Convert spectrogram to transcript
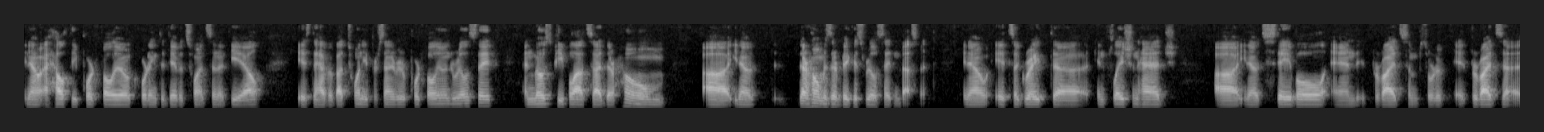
you know, a healthy portfolio, according to David Swensen at Yale, is to have about 20% of your portfolio into real estate. And most people outside their home, uh, you know, their home is their biggest real estate investment. You know, it's a great uh, inflation hedge. Uh, you know, it's stable and it provides some sort of it provides uh,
